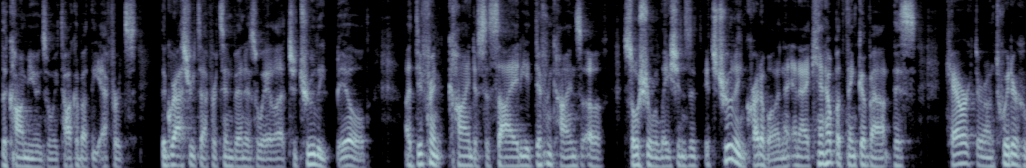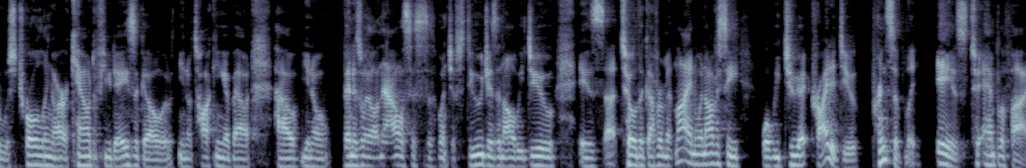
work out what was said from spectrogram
the communes, when we talk about the efforts the grassroots efforts in Venezuela to truly build a different kind of society, different kinds of social relations. It, it's truly incredible. And, and I can't help but think about this character on Twitter who was trolling our account a few days ago, you know, talking about how, you know, Venezuela analysis is a bunch of stooges and all we do is uh, toe the government line when obviously what we try to do principally is to amplify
